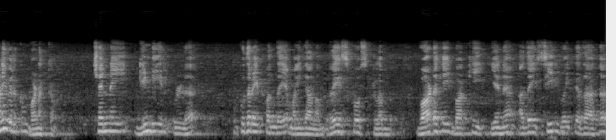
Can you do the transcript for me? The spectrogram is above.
அனைவருக்கும் வணக்கம். சென்னை கிண்டியில் உள்ள குதிரை பந்தய மைதானம் ரேஸ் கோர்ஸ் கிளப் வாடகை பாக்கி என அதை சீல் வைத்ததாக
